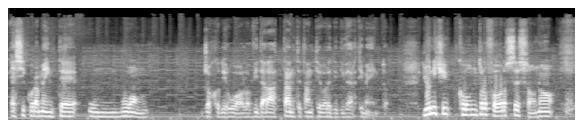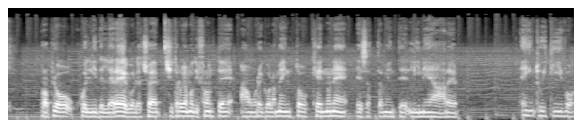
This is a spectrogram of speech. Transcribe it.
è sicuramente un buon gioco di ruolo, vi darà tante tante ore di divertimento. Gli unici contro forse sono proprio quelli delle regole, cioè ci troviamo di fronte a un regolamento che non è esattamente lineare e intuitivo,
